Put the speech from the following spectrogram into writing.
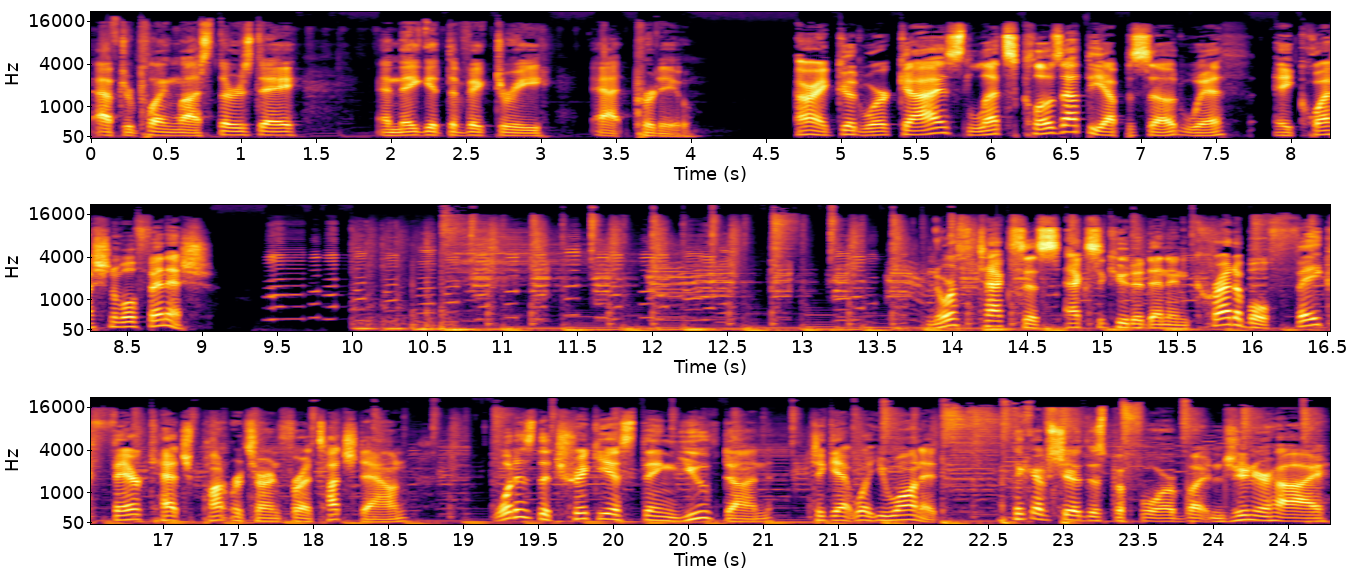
after playing last Thursday, and they get the victory at Purdue. All right, good work, guys. Let's close out the episode with a questionable finish. North Texas executed an incredible fake fair catch punt return for a touchdown. What is the trickiest thing you've done to get what you wanted? I think I've shared this before, but in junior high,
